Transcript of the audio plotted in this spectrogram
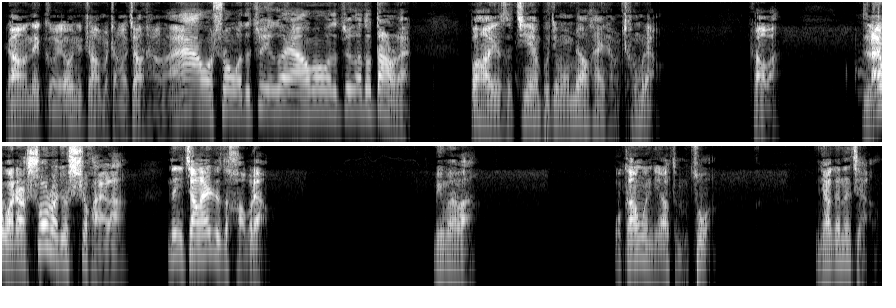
然后那葛优你知道吗？整个教堂，哎，我说我的罪恶呀，我把我的罪恶都倒出来。不好意思，今夜不寂寞庙太小，成不了，知道吧？来我这儿说说就释怀了，那你将来日子好不了，明白吧？我刚问你要怎么做，你要跟他讲，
